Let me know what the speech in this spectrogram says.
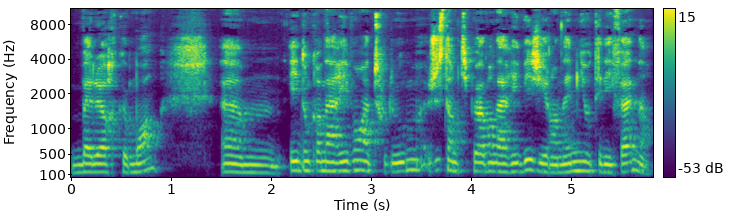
valeurs que moi. Euh, et donc en arrivant à Tulum, juste un petit peu avant d'arriver, j'ai un ami au téléphone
